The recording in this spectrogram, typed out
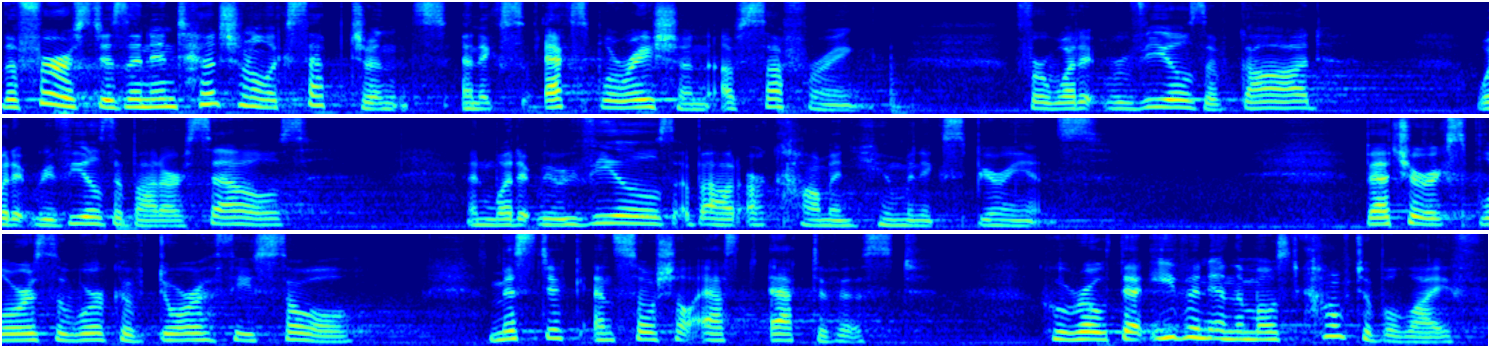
The first is an intentional acceptance and ex- exploration of suffering for what it reveals of God, what it reveals about ourselves, and what it reveals about our common human experience. Betcher explores the work of Dorothy Soelle, mystic and social activist, who wrote that even in the most comfortable life,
